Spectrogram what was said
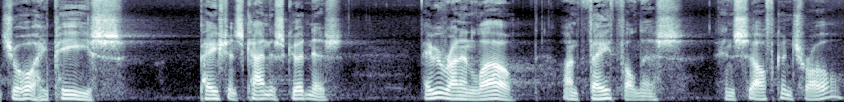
joy, peace, patience, kindness, goodness. Maybe running low on faithfulness and self control.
